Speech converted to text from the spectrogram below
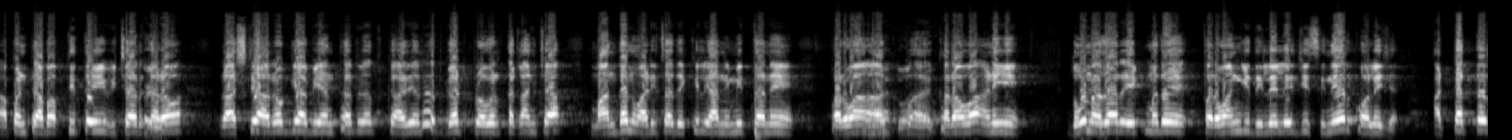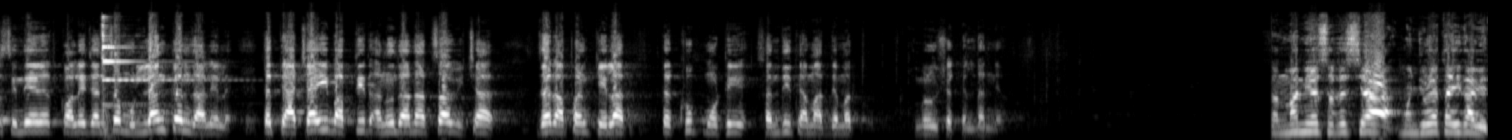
आपण त्या बाबतीतही विचार करावा. राष्ट्रीय आरोग्य अभियानांतर्गत कार्यरत गट प्रवर्तकांच्या मानधन वाढीचा देखील या निमित्ताने परवा करावा आणि दोन हजार एक मध्ये परवानगी दिलेले जी सिनियर कॉलेज आहे अठ्याहत्तर सिनियर कॉलेजांचं मूल्यांकन झालेलं आहे तर त्याच्याही बाबतीत अनुदानाचा विचार जर आपण केलात तर खूप मोठी संधी त्या माध्यमात मिळू शकेल. धन्यवाद. सन्माननीय सदस्या मंजुळाताई गावित.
